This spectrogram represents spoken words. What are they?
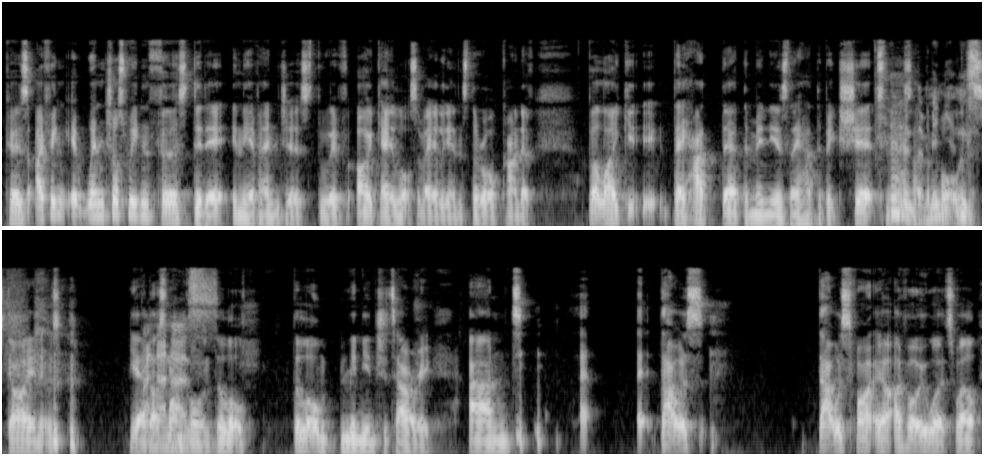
Because I think it, when Joss Whedon first did it in the Avengers, with okay, lots of aliens, they're all kind of. But like it- they had, they had the minions, they had the big shits, and they also The had the portal in the sky, and it was yeah, that's what I'm calling the little, the little minion Chitauri, and uh, uh, that was that was fine. I I thought it worked well.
